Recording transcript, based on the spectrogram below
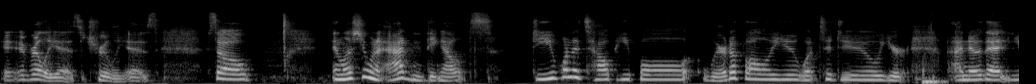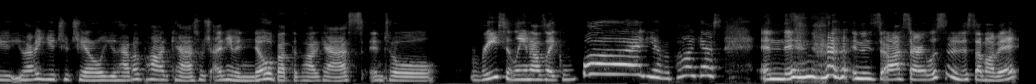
It, it really is. It truly is. So, unless you want to add anything else, do you want to tell people where to follow you what to do? You're i know that you you have a youtube channel you have a podcast which i didn't even know about the podcast until recently and i was like what? You have a podcast? And then and then so i started listening to some of it.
